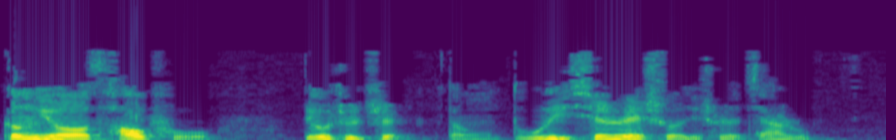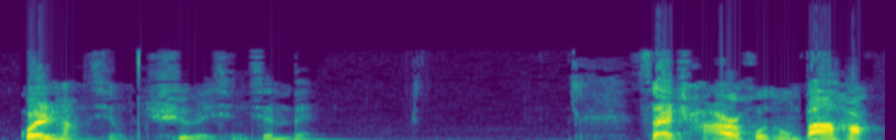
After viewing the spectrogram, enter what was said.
更有曹普、刘志志等独立新锐设计师的加入，观赏性、趣味性兼备。在茶儿胡同八号，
